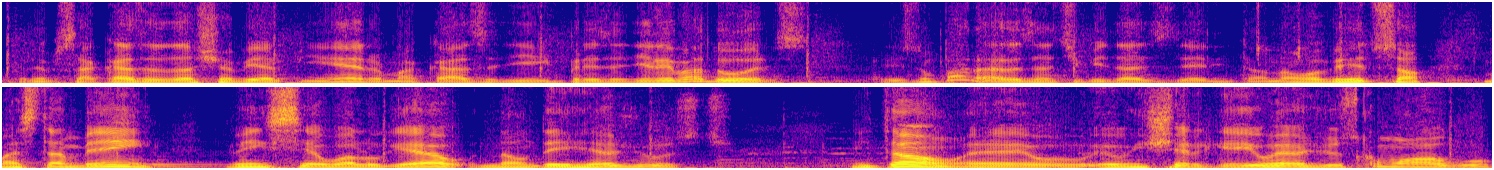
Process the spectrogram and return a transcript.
Por exemplo, essa casa da Xavier Pinheiro é uma casa de empresa de elevadores. Eles não pararam as atividades dele, então não houve redução. Mas também venceu o aluguel, não dei reajuste. Então, é, eu, eu enxerguei o reajuste como algo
